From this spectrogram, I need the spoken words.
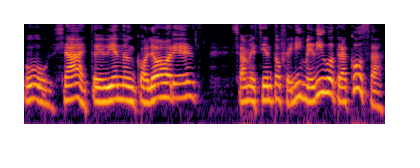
Uy, ya estoy viendo en colores, ya me siento feliz, me digo otra cosa.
